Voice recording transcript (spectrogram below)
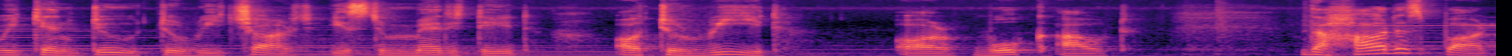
we can do to recharge is to meditate or to read or work out. The hardest part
